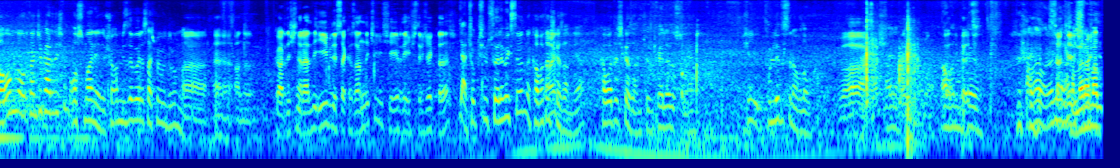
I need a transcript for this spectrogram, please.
Babamla ortanca kardeşim Osmaniye'de. Şu an bizde böyle saçma bir durum var. Aa, he, anladım. Kardeşin herhalde iyi bilirse kazandı ki şehir değiştirecek kadar. Ya çok şimdi söylemek istemiyorum da Kabataş Aynen. kazandı ya. Kabataş kazandı çocuk helal olsun ya. Şey fulledi sınavı lavuk. Vay Aynen. maşallah. Aman Aman dikkat et. Tamam öyle Sen Kameraman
